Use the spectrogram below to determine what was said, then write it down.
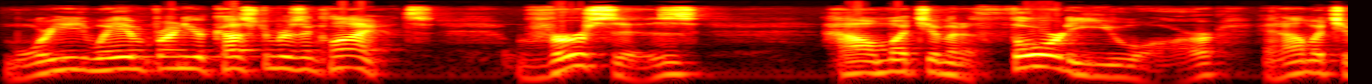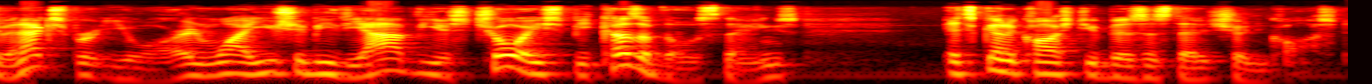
more you wave in front of your customers and clients, versus how much of an authority you are and how much of an expert you are and why you should be the obvious choice because of those things, it's going to cost you business that it shouldn't cost.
